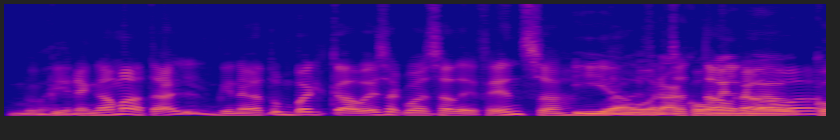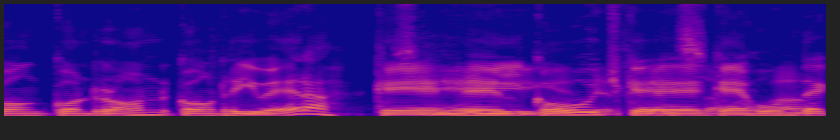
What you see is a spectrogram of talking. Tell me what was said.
Vienen a matar, vienen a tumbar cabeza con esa defensa. Y La ahora defensa con, el nuevo- con, con Ron, con Rivera, que Sí, es el coach, que, defensa, que es un de-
